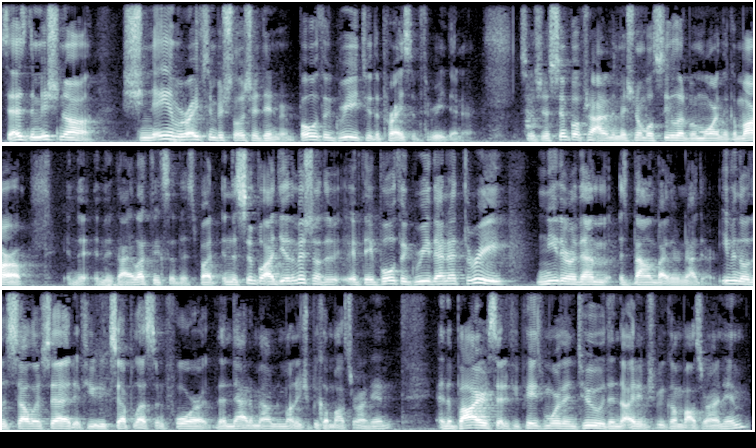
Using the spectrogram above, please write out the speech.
Says the Mishnah, Shineim writes in Bishlosha dinner. Both agree to the price of three dinner. So it's just simple shot in the Mishnah. We'll see a little bit more in the Gemara, in the, in the dialectics of this. But in the simple idea of the Mishnah, if they both agree then at three, neither of them is bound by their neder. Even though the seller said if you accept less than four, then that amount of money should become maser on him. And the buyer said if he pays more than two, then the item should become maser on him.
